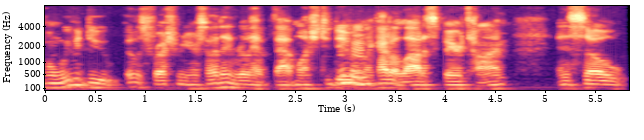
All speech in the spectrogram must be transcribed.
when we would do it was freshman year, so I didn't really have that much to do, Mhm. and like I had a lot of spare time, and so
